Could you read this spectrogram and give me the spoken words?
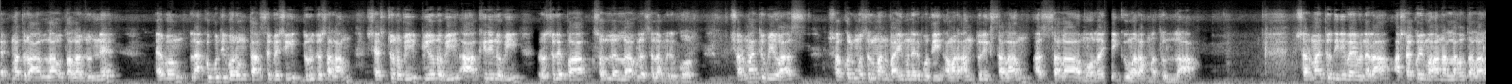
একমাত্র আল্লাহ তালার জন্য এবং লাখো কোটি বরং তার চেয়ে বেশি দ্রুত সালাম শ্রেষ্ঠ নবী, প্রিয় নবী, আখিরি নবী, রসুলে পাক সাল্লাহ সাল্লামের উপর। বিওয়াস সকল মুসলমান ভাই বোনের প্রতি আমার আন্তরিক সালাম। আসসালাম আলাইকুম রহমতুল্লাহ। শর্মায়িত দিনী ভাই বোনেরা আশা করি মহান আল্লাহ তালার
